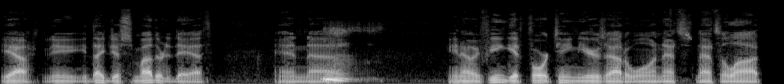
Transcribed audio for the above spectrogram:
yeah, they just smother to death. And uh, Hmm. you know, if you can get 14 years out of one, that's that's a lot.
